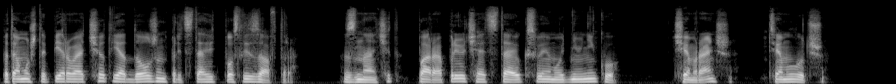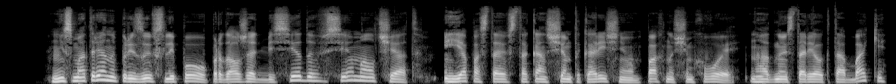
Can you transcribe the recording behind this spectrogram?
потому что первый отчет я должен представить послезавтра. Значит, пора приучать стаю к своему дневнику. Чем раньше, тем лучше. Несмотря на призыв слепого продолжать беседу, все молчат, и я, поставив стакан с чем-то коричневым, пахнущим хвоей, на одной из тарелок табаки,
